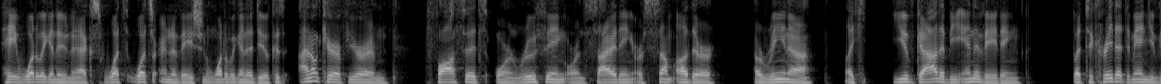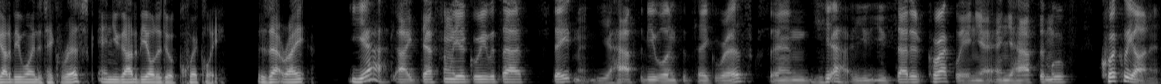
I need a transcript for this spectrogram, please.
hey what are we going to do next? What's what's our innovation? What are we going to do? Because i don't care if you're in faucets or in roofing or in siding or some other arena like you've got to be innovating but to create that demand you've got to be willing to take risk and you got to be able to do it quickly. Is that right? Yeah i definitely agree with that statement. You have to be willing to take risks and yeah you, you said it correctly and yeah and you have to move quickly on it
